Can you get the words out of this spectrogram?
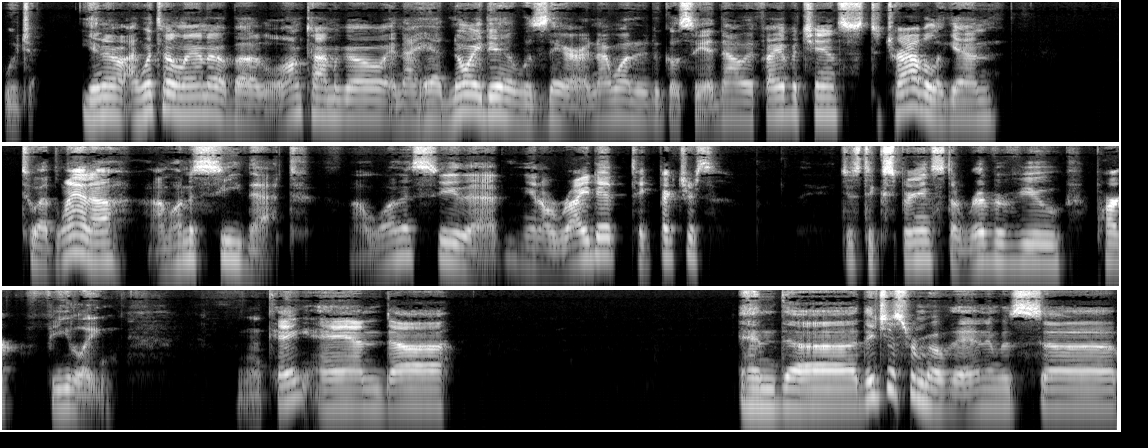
which you know, I went to Atlanta about a long time ago and I had no idea it was there and I wanted to go see it. Now, if I have a chance to travel again to Atlanta, I want to see that. I want to see that, you know, write it, take pictures, just experience the Riverview Park feeling. Okay. And, uh, and uh, they just removed it, and it was uh,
